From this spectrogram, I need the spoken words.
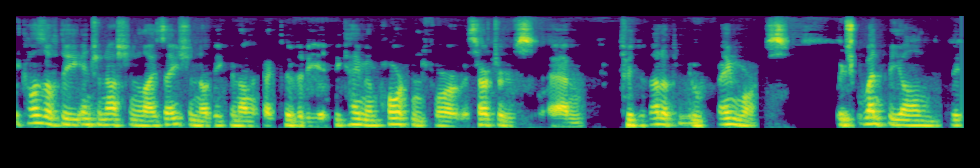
because of the internationalization of economic activity, it became important for researchers um, to develop new frameworks, which went beyond the,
